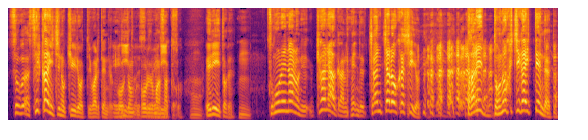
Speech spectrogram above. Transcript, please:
すごい、世界一の給料って言われてんだよ、ゴールドゴールドマン・サックスはエリートエリートで。うんそれなのに、キャラがないんだよ。ちゃんちゃらおかしいよ。誰、どの口が言ってんだよと。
